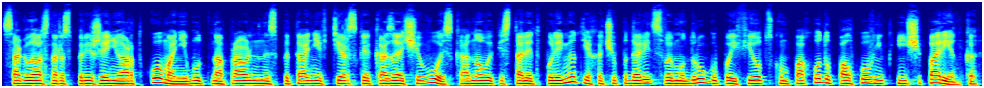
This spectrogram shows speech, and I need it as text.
Согласно распоряжению Артком, они будут направлены на испытание в Терское казачье войско, а новый пистолет-пулемет я хочу подарить своему другу по эфиопскому походу полковнику Нечипаренко,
